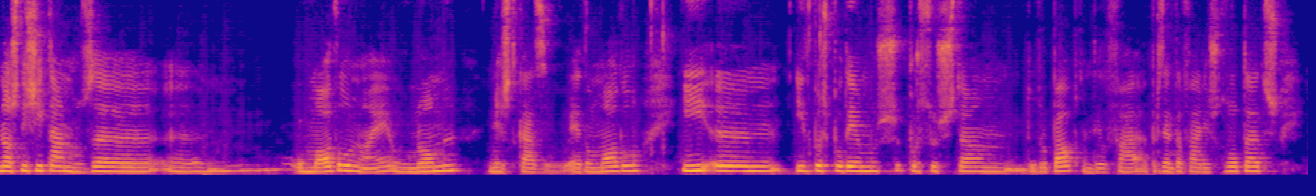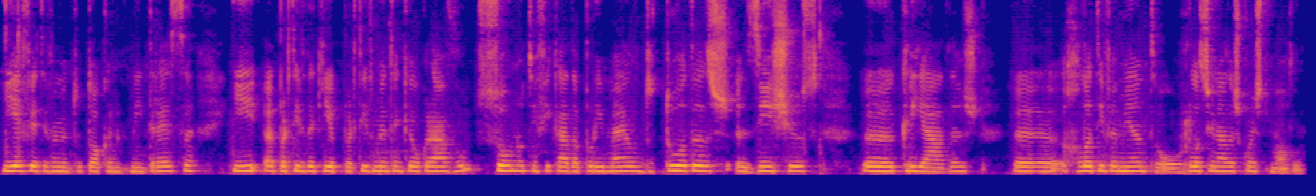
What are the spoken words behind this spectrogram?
Nós digitamos a, a, o módulo, não é? O nome, neste caso é de um módulo, e, um, e depois podemos, por sugestão do Drupal, portanto ele apresenta vários resultados e é efetivamente o token que me interessa e a partir daqui, a partir do momento em que eu gravo, sou notificada por e-mail de todas as issues uh, criadas uh, relativamente ou relacionadas com este módulo.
